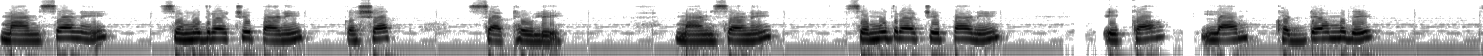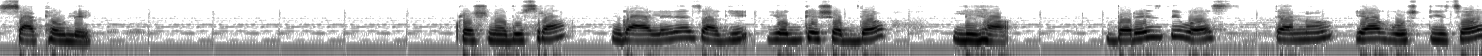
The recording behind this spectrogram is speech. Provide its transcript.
माणसाने समुद्राचे पाणी कशात साठवले? माणसाने समुद्राचे पाणी एका लांब खड्ड्यामध्ये साठवले. प्रश्न दुसरा गाळलेल्या जागी योग्य शब्द लिहा. बरेच दिवस त्यानं या गोष्टीचं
